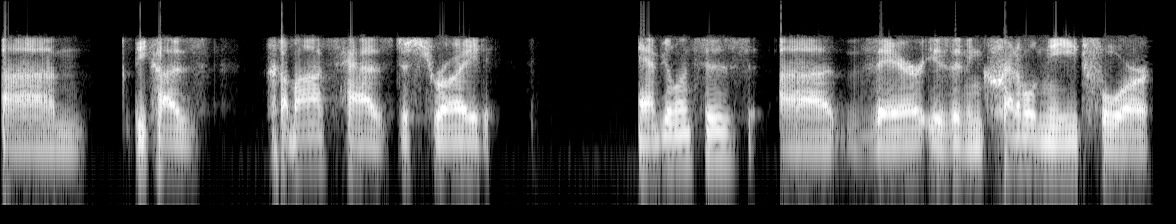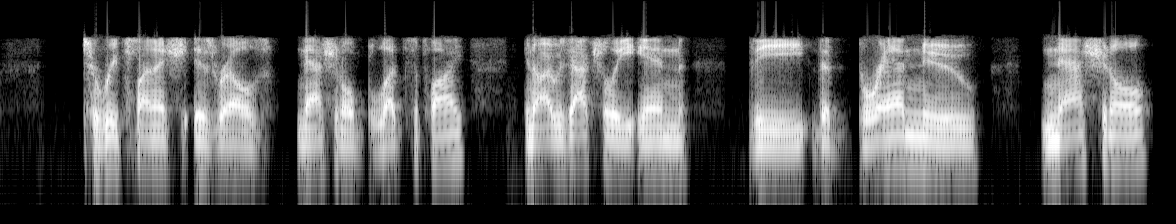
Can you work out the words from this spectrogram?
um, because Hamas has destroyed ambulances. Uh, there is an incredible need for to replenish Israel's national blood supply. You know, I was actually in the the brand new national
